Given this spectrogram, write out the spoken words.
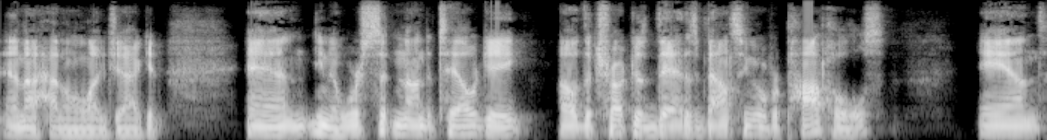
And I had on a light jacket. And, you know, we're sitting on the tailgate of the truck as dad is bouncing over potholes. And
